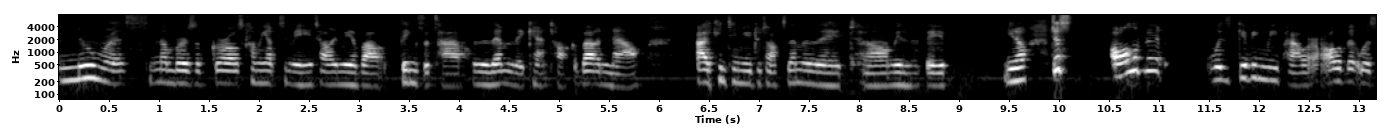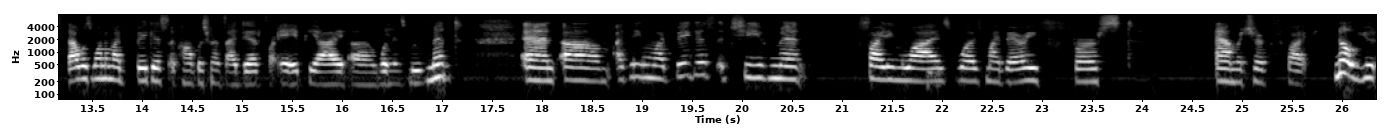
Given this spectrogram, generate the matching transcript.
numerous numbers of girls coming up to me telling me about things that's happened to them they can't talk about now i continue to talk to them and they tell me that they've you know just all of it was giving me power. All of it was that was one of my biggest accomplishments i did for aapi uh, women's movement. And um, i think my biggest achievement fighting wise was my very first amateur fight. No you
